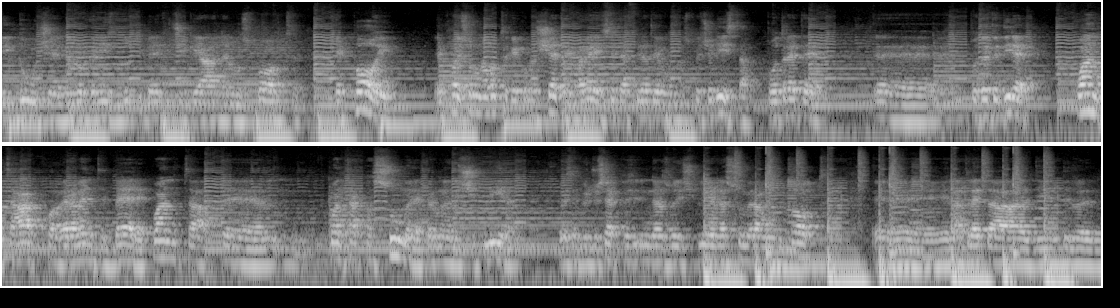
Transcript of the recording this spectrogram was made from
induce nell'organismo, tutti i benefici che ha nello sport e poi, e poi solo una volta che conoscete, magari siete affidati a uno specialista, potrete, eh, potrete dire quanta acqua veramente bere, quanta, eh, quanta acqua assumere per una disciplina. Per esempio Giuseppe nella sua disciplina ne assumerà un tot, eh, l'atleta di, di,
